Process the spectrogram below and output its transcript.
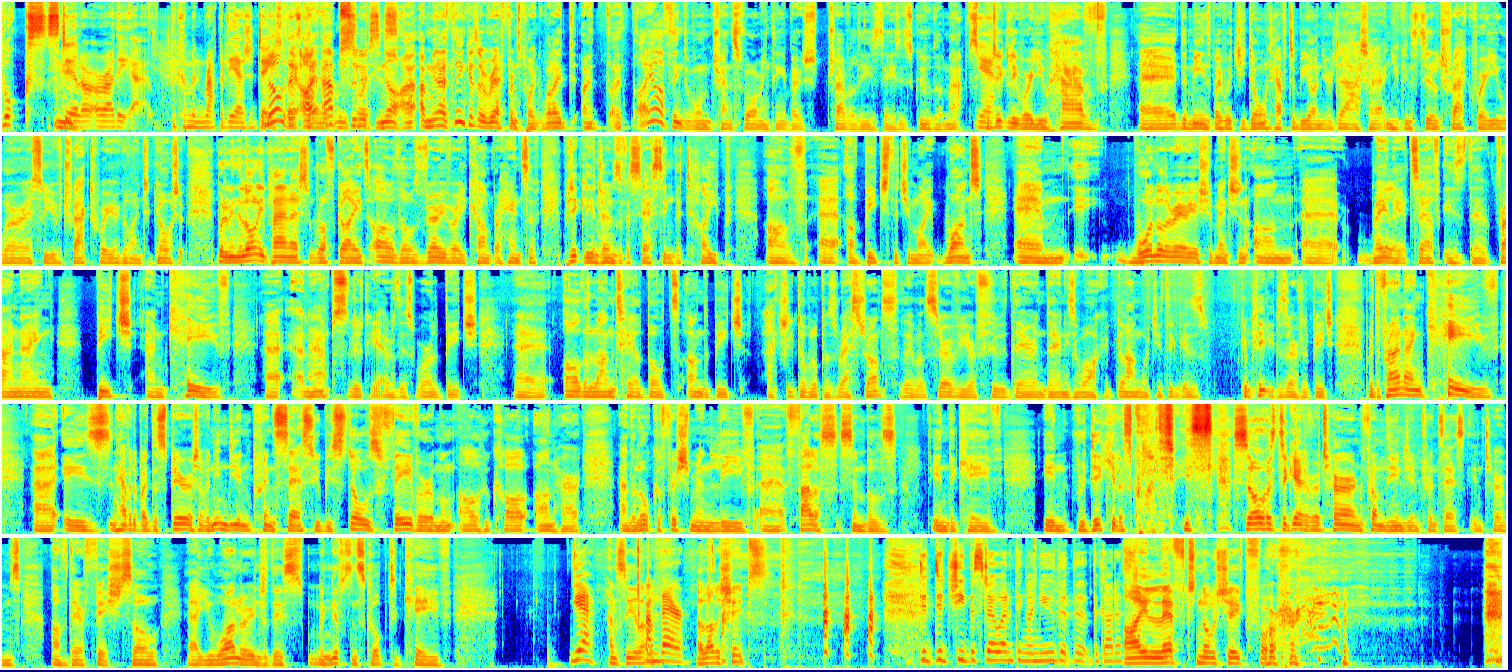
books still, or, or are they uh, becoming rapidly out of date? No, they, I, absolutely not. I, I mean, I think as a reference point, what I, I, I, I often think the one transforming thing about travel these days is Google Maps, Yeah. particularly where you have uh, the means by which you don't have to be on your data and you can still track where you were, so you've tracked where you're going to go to. But I mean, the Lonely Planet and Rough Guides, all of those very, very comprehensive, particularly in terms of assessing the type of uh, of beach that you might want. Um, one other area I should mention on uh, Railay itself is the Phra Nang beach and cave, uh, an absolutely out of this world beach. Uh, all the long tail boats on the beach actually double up as restaurants. So they will serve your food there and then you walk along what you think is completely deserted beach. But the Phra Nang Cave uh, is inhabited by the spirit of an Indian princess who bestows favour among all who call on her. And the local fishermen leave uh, phallus symbols in the cave in ridiculous quantities so as to get a return from the Indian princess in terms of their fish. So uh, you wander into this magnificent sculpted cave Yeah. and see a lot, I'm of, there. a lot of shapes. Did, did she bestow anything on you, that the, the goddess? I left no shape for her.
